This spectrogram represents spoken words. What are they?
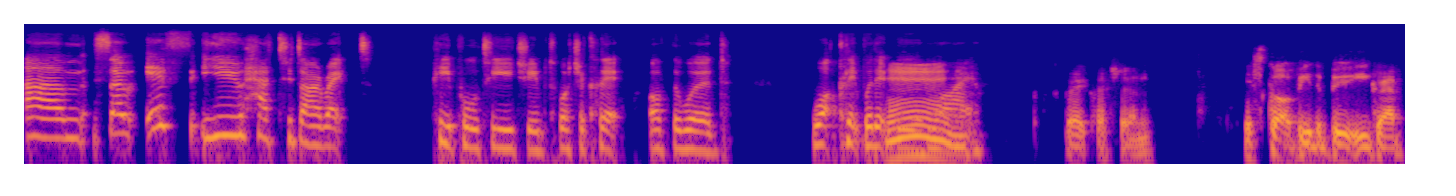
Um, so if you had to direct people to YouTube to watch a clip of the wood, what clip would it be and Mm. why? Great question. It's got to be the booty grab.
